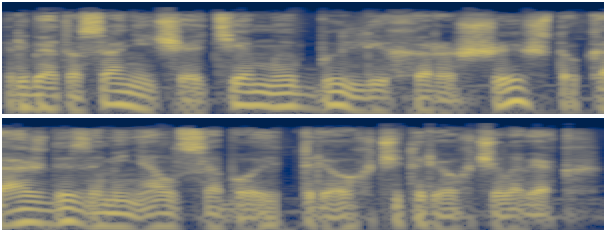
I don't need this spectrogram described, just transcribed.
Ребята Санича тем и были хороши, что каждый заменял собой трех-четырех человек.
